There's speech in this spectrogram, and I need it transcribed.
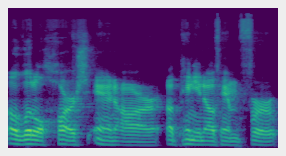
a little harsh in our opinion of him for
